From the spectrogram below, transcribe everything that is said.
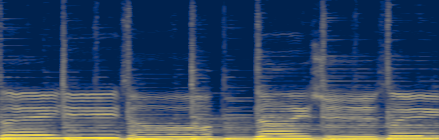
随意走，乃是随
